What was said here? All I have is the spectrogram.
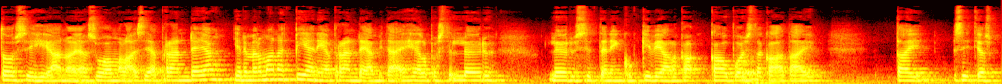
tosi hienoja suomalaisia brändejä. Ja nimenomaan näitä pieniä brändejä, mitä ei helposti löydy, löydy sitten niin kivijalkakaupoistakaan. Tai, tai sitten jos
